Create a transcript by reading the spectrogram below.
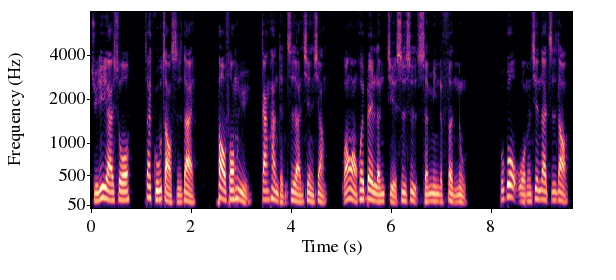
举例来说，在古早时代，暴风雨、干旱等自然现象，往往会被人解释是神明的愤怒。不过，我们现在知道，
